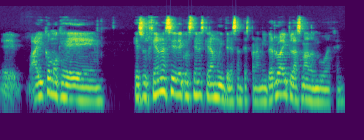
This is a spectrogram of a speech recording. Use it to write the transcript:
eh, ahí como que, que surgieron una serie de cuestiones que eran muy interesantes para mí, verlo ahí plasmado en Guggenheim.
